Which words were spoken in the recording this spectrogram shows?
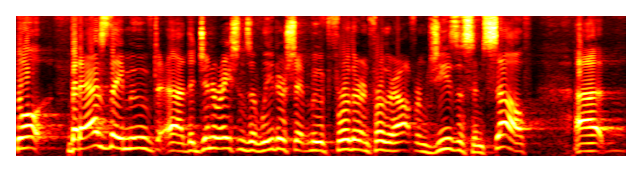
Well, but as they moved, uh, the generations of leadership moved further and further out from Jesus himself. Uh,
